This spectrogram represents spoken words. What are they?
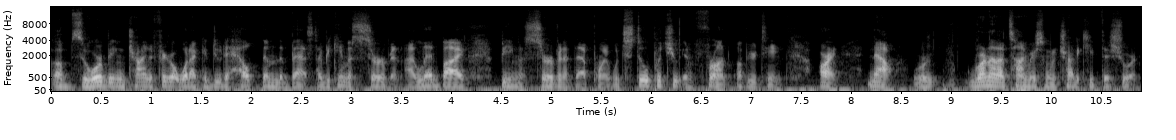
absorbing, trying to figure out what I could do to help them the best. I became a servant. I led by being a servant at that point, which still puts you in front of your team. All right, now we're running out of time here, so I'm going to try to keep this short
